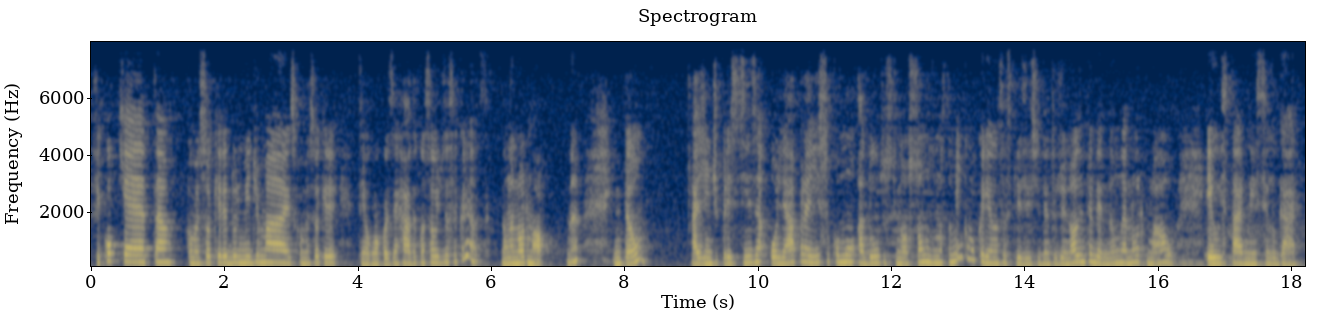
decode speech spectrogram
Ficou quieta, começou a querer dormir demais, começou a querer. Tem alguma coisa errada com a saúde dessa criança. Não é normal, né? Então, a gente precisa olhar para isso como adultos que nós somos, mas também como crianças que existem dentro de nós, entender, não é normal eu estar nesse lugar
